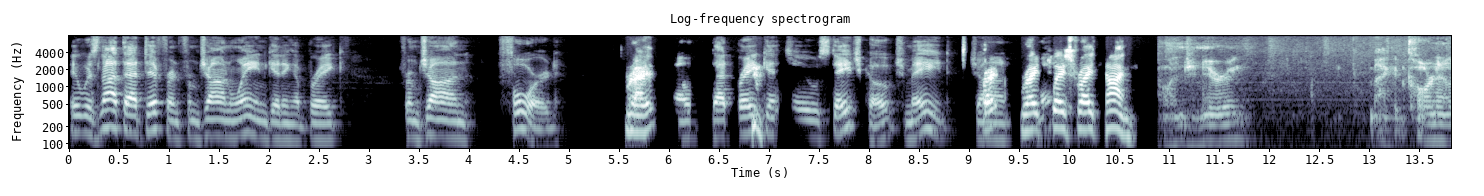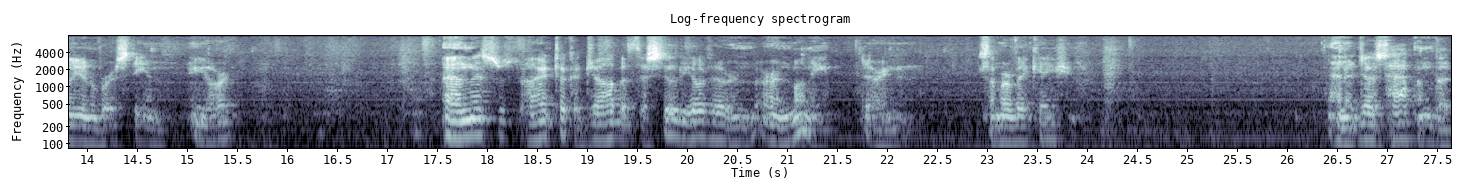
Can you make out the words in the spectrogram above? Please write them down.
It was not that different from John Wayne getting a break from John Ford. Right. You know, that break into Stagecoach made John Right, right place, right time. engineering back at Cornell University in New York. And this was, I took a job at the studio to earn, earn money during summer vacation. And it just happened that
